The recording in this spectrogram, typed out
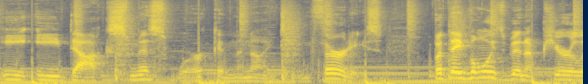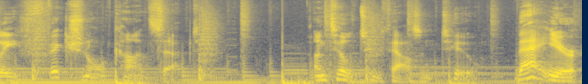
E. E. Doc Smith's work in the 1930s, but they've always been a purely fictional concept until 2002. That year,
